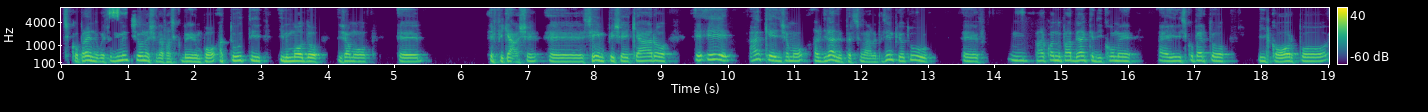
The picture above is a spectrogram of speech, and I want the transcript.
scoprendo questa dimensione ce la fa scoprire un po' a tutti in un modo, diciamo, eh, efficace, eh, semplice, chiaro e, e, anche, diciamo, al di là del personale. Per esempio, tu, eh, quando parli anche di come hai scoperto il corpo,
